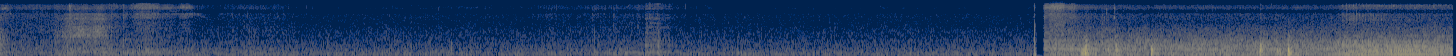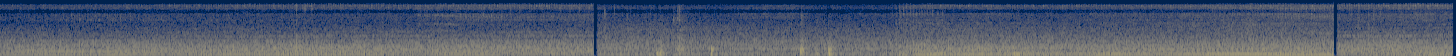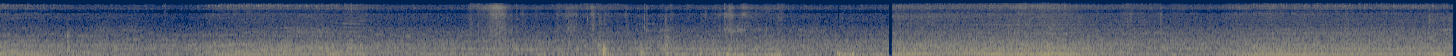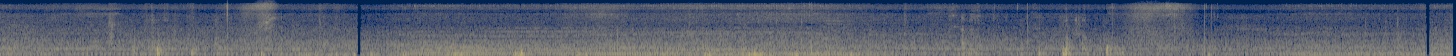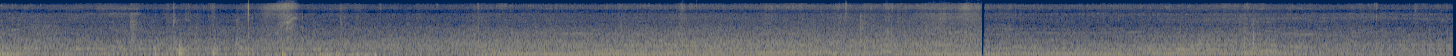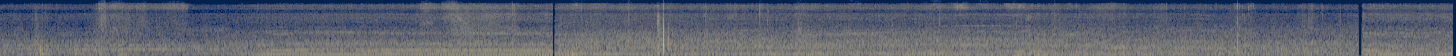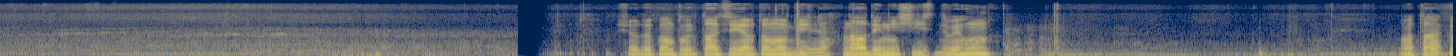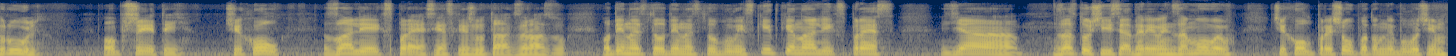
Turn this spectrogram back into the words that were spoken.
Щодо комплектації автомобіля на 1,6 двигун. Отак, руль обшитий, чехол з Аліекспрес, я скажу так зразу. 11-11 були скидки на Аліекспрес. Я за 160 гривень замовив. Чехол прийшов, потім не було чим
